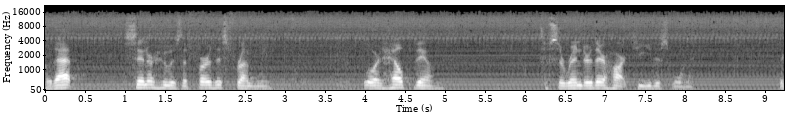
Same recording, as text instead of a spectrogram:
For that sinner who is the furthest from you, Lord, help them to surrender their heart to you this morning, to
